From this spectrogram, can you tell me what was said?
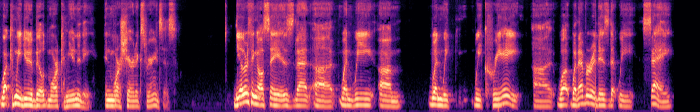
what can we do to build more community and more shared experiences? The other thing I'll say is that uh, when we um, when we we create uh, what whatever it is that we say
